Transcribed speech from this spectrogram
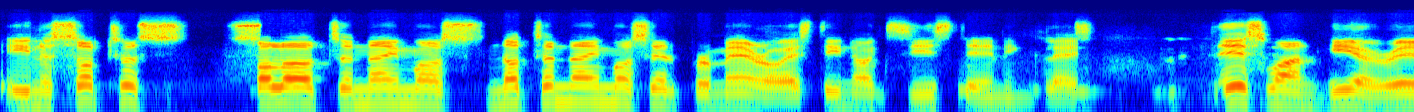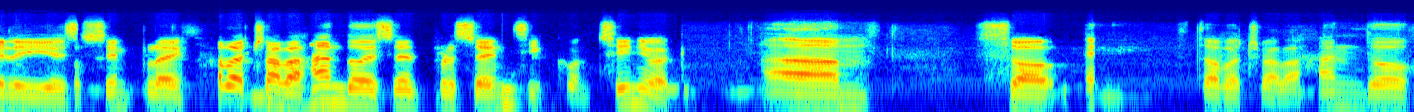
y nosotros solo tenemos, no tenemos el primero. Este no existe en inglés. This one here really is simple. Estaba trabajando es el presente continuo. Um, so, estaba trabajando.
